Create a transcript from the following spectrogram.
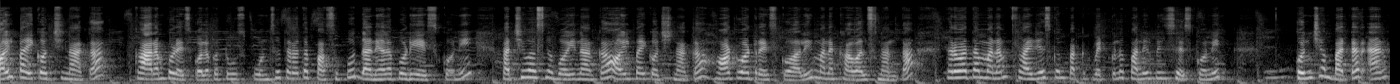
ఆయిల్ పైకి వచ్చినాక కారం పొడి వేసుకోవాలి. ఒక టూ స్పూన్స్ తర్వాత పసుపు ధనియాల పొడి వేసుకొని పచ్చివాసన పోయినాక ఆయిల్ పైకి వచ్చినాక హాట్ వాటర్ వేసుకోవాలి మనకు కావాల్సినంత. తర్వాత మనం ఫ్రై చేసుకొని పక్కకు పెట్టుకున్న పన్నీర్ పీసెస్ వేసుకొని కొంచెం బటర్ అండ్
